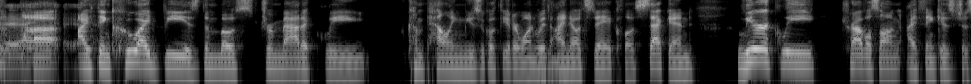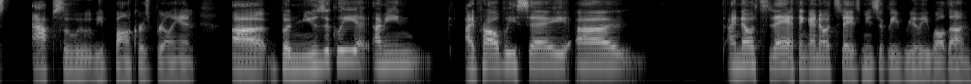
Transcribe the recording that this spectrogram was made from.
Yeah, uh, yeah, yeah. i think who i'd be is the most dramatically compelling musical theater one with Mhm. i know it's today a close second. Lyrically travel song i think is just absolutely bonkers brilliant. Uh but musically i mean i'd probably say uh i know it's today. I think i know it's today is musically really well done.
